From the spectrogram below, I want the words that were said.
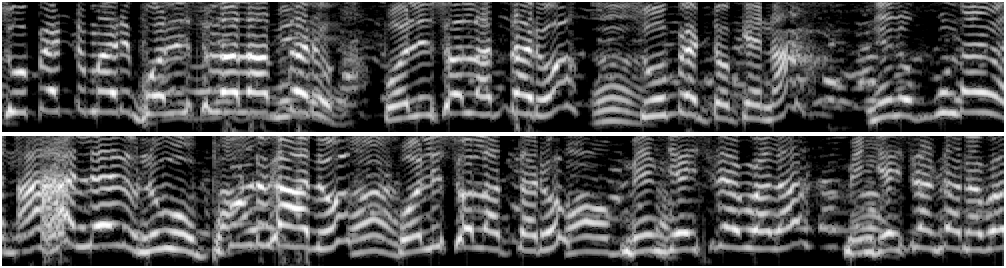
చూపెట్టు మరి పోలీసు వాళ్ళు వస్తారు. పోలీసు వాళ్ళు వస్తారు. చూపెట్టు ఓకేనా? నేను లేదు నువ్వు ఒప్పుకుంటు కాదు. పోలీసు వాళ్ళు వస్తారు. మేము చేసినావు కదా మేము చేసినట్టు కదా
